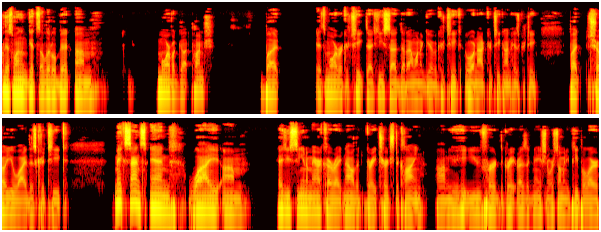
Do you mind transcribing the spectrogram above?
this one gets a little bit um, more of a gut punch, but it's more of a critique that he said that I want to give a critique, or not a critique on his critique, but show you why this critique makes sense and why um, as you see in America right now, the great church decline. Um, you you've heard the Great Resignation, where so many people are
